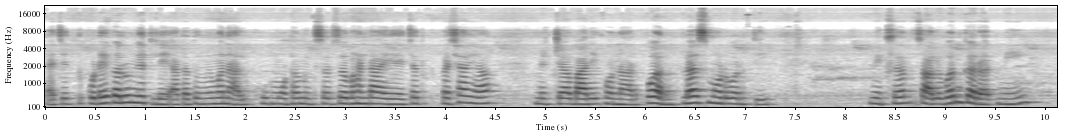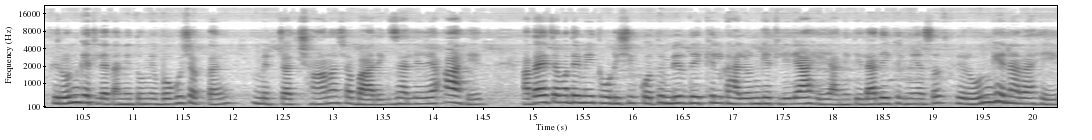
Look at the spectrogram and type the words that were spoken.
त्याचे तुकडे करून घेतले. आता तुम्ही म्हणाल खूप मोठं मिक्सरचं भांडं आहे याच्यात कशा या मिरच्या बारीक होणार? पण प्लस मोडवरती मिक्सर चालू बंद करत मी फिरून घेतल्यात आणि तुम्ही बघू शकता मिरच्या छान अशा बारीक झालेल्या आहेत. आता याच्यामध्ये मी थोडीशी कोथिंबीर देखील घालून घेतलेली आहे आणि तिला देखील मी असंच फिरवून घेणार आहे.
